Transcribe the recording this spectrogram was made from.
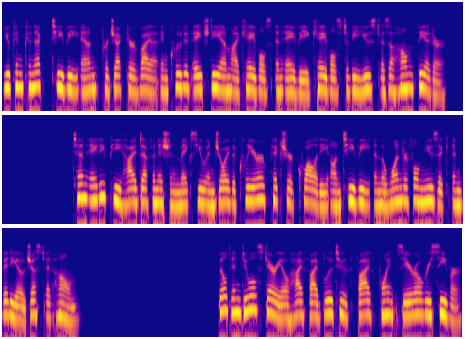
You can connect TV and projector via included HDMI cables and AV cables to be used as a home theater. 1080p high definition makes you enjoy the clearer picture quality on TV and the wonderful music and video just at home. Built-in dual stereo hi-fi Bluetooth 5.0 receiver,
